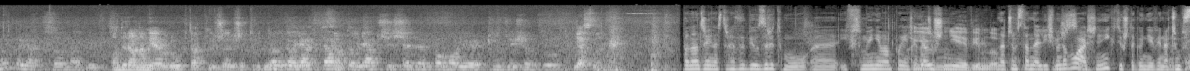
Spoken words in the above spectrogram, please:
No to jak są nabywcy. Od rana miałem ruch taki, że, że trudno no było. No to jak tak, to ja przyszedłem po moje 50 zł. Jasne. Pan Andrzej nas trochę wybił z rytmu e, i w sumie nie mam pojęcia, A ja już nie wiem. No, na czym stanęliśmy. No właśnie, nikt już tego nie wie, na czym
